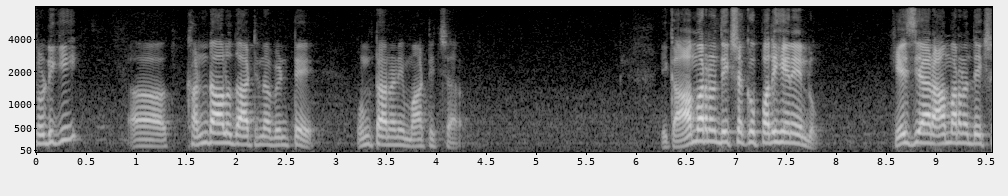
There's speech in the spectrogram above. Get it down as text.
తొడిగి ఖండాలు దాటిన వెంటే ఉంటానని మాటిచ్చారు. ఇక ఆమరణ దీక్షకు పదిహేనేళ్ళు. కేసీఆర్ ఆమరణ దీక్ష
